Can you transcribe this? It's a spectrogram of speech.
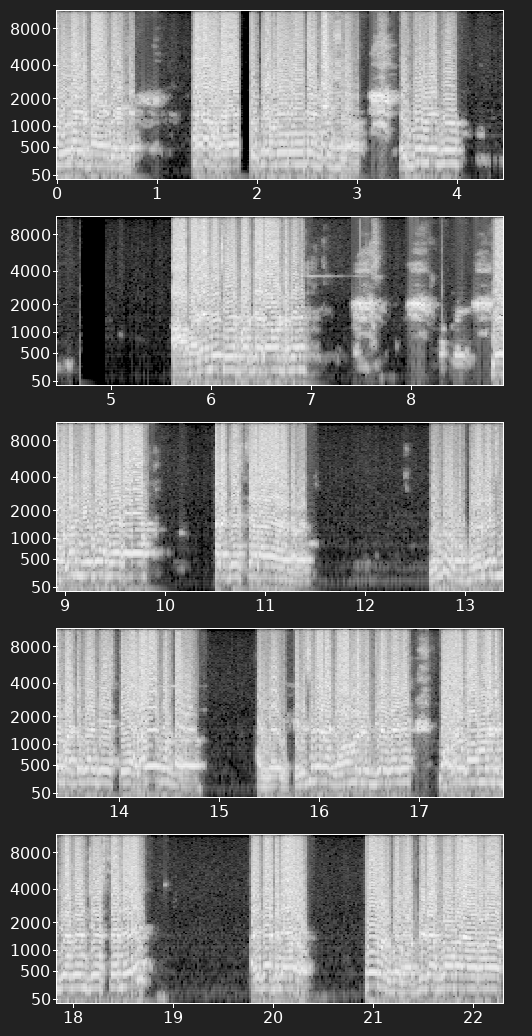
ఉన్నది పాడలేదు ఎందుకు మీకు ఆ పని అనేది చేయకపోతే ఎలా ఉంటది? నేను ఉన్నది మీకోసమే కదా? చేస్తే ఎలా ఉంటారు ఎందుకు పోలీసులు పోలీసుని పట్టుకొని చేస్తే ఎలా ఊరుకుంటారు? అది కాదు. తెలుసు కదా గవర్నమెంట్ ఉద్యోగాన్ని మామూలు గవర్నమెంట్ ఉద్యోగం చేస్తేనే అది కదా నేరం. అప్డేట్ ఉన్నారు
